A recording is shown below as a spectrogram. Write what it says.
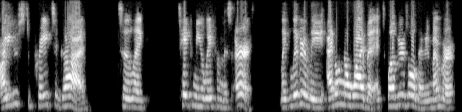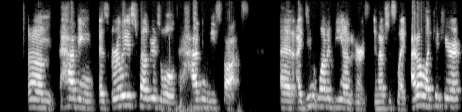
i used to pray to god to like take me away from this earth like literally, I don't know why, but at 12 years old, I remember um, having as early as 12 years old having these thoughts, and I didn't want to be on Earth, and I was just like, I don't like it here.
